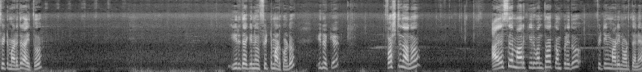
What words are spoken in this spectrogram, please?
ಫಿಟ್ ಮಾಡಿದರೆ ಆಯಿತು. ಈ ರೀತಿಯಾಗಿ ನೀವು ಫಿಟ್ ಮಾಡಿಕೊಂಡು ಇದಕ್ಕೆ ಫಸ್ಟ್ ನಾನು ಐ ಎಸ್ ಎ ಮಾರ್ಕ್ ಇರುವಂಥ ಕಂಪ್ನಿದು ಫಿಟ್ಟಿಂಗ್ ಮಾಡಿ ನೋಡ್ತೇನೆ.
